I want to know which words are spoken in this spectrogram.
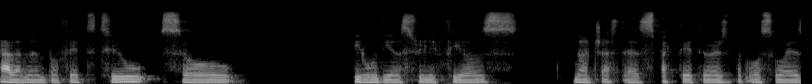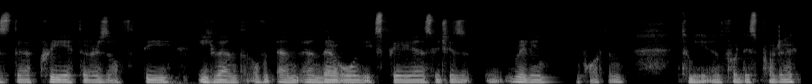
element of it too. So the audience really feels not just as spectators, but also as the creators of the event of, and, and their own experience, which is really important to me and for this project.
